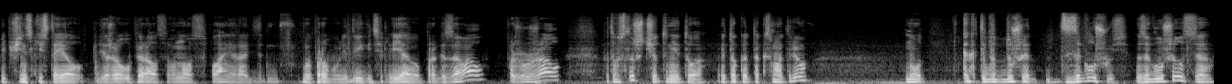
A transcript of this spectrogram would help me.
Лепчинский стоял, держал, упирался в нос планера, мы пробовали двигатель. Я его прогазовал, пожужжал, потом слышу, что-то не то. И только так смотрю, ну, как-то вот в душе заглушусь. Заглушился,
